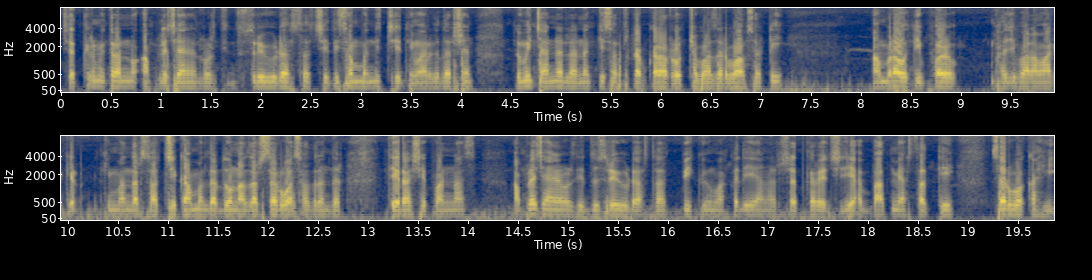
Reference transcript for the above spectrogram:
शेतकरी मित्रांनो आपल्या चॅनलवरती दुसरे व्हिडिओ असतात. शेती संबंधित शेती मार्गदर्शन तुम्ही चॅनलला नक्की सबस्क्राईब करा. रोजच्या बाजारभावासाठी अमरावती फळ भाजीपाला मार्केट किमान दर सातशे कमाल दर दोन हजार सर्वसाधारण दर तेराशे पन्नास. आपल्या चॅनलवरती दुसरे व्हिडिओ असतात. पीक विमा कधी येणार? शेतकऱ्याची जी बातमी असतात ते सर्व काही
